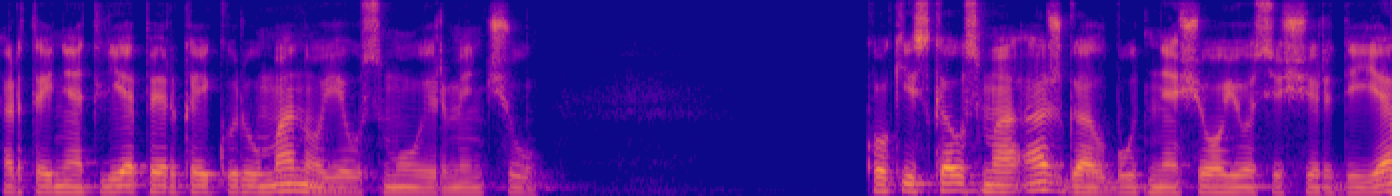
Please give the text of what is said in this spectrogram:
ar tai netliepia ir kai kurių mano jausmų ir minčių. Kokį skausmą aš galbūt nešiojuosi širdyje,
